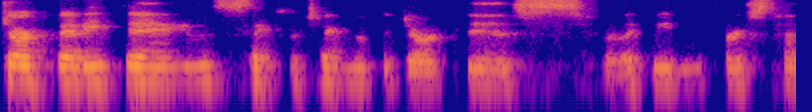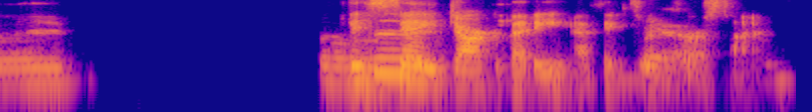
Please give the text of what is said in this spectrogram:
dark Betty thing. This is like we're talking about the darkness for like maybe the first time. They Um, say Dark Betty, I think, for the first time.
